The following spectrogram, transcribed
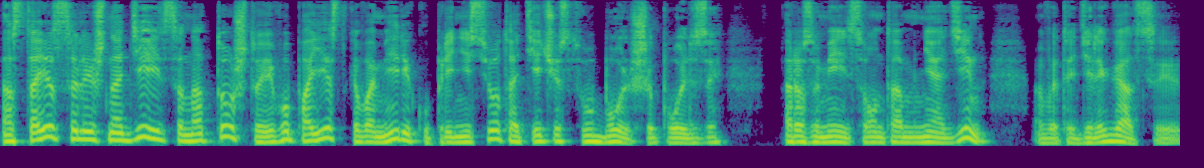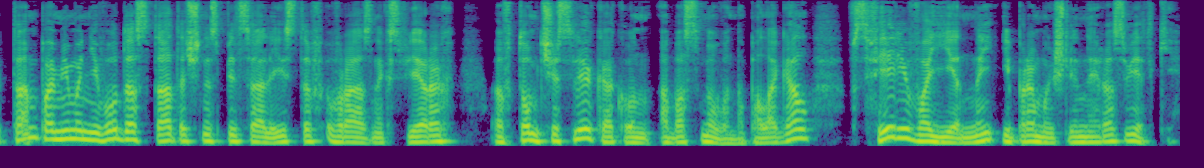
Остается лишь надеяться на то, что его поездка в Америку принесет Отечеству больше пользы. Разумеется, он там не один в этой делегации. Там помимо него достаточно специалистов в разных сферах, в том числе, как он обоснованно полагал, в сфере военной и промышленной разведки.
